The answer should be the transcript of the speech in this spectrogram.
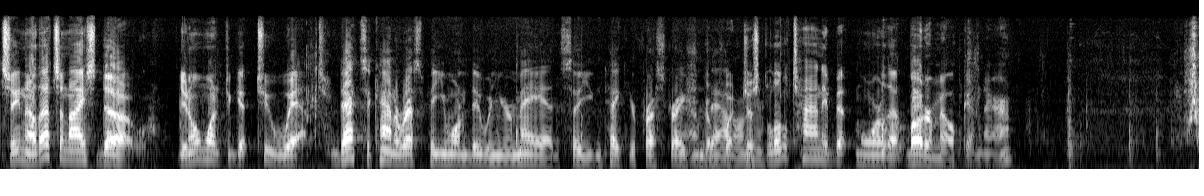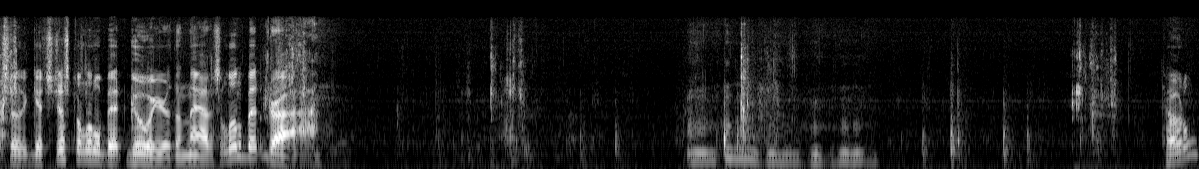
See, now that's a nice dough. You don't want it to get too wet. That's the kind of recipe you want to do when you're mad, so you can take your I'm frustrations going to out put just a little tiny bit more of that buttermilk in there. So it gets just a little bit gooier than that. It's a little bit dry. Total?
